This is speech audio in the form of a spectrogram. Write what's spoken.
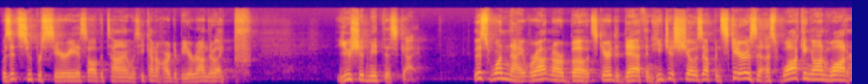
Was it super serious all the time? Was he kind of hard to be around? They're like, You should meet this guy. This one night, we're out in our boat, scared to death, and he just shows up and scares us walking on water.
